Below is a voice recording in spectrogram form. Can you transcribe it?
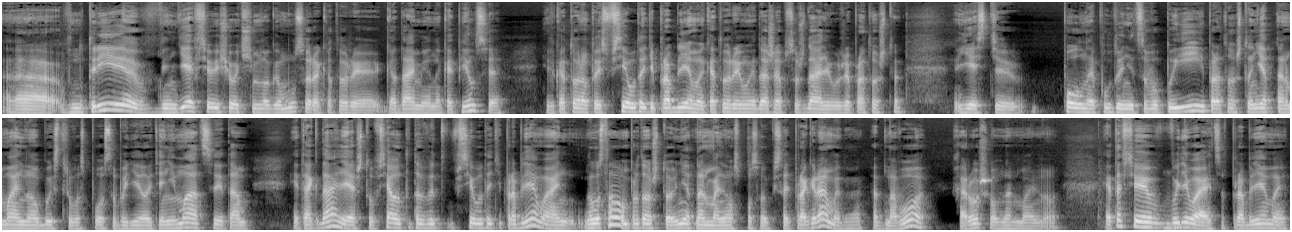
э, внутри в винде все еще очень много мусора, который годами накопился, и в котором, то есть, все вот эти проблемы, которые мы даже обсуждали уже про то, что есть полная путаница в API, про то, что нет нормального быстрого способа делать анимации там и так далее, что вся вот это, все вот эти проблемы, они, ну, в основном про то, что нет нормального способа писать программы, да, одного хорошего, нормального. Это все выливается в проблемы,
